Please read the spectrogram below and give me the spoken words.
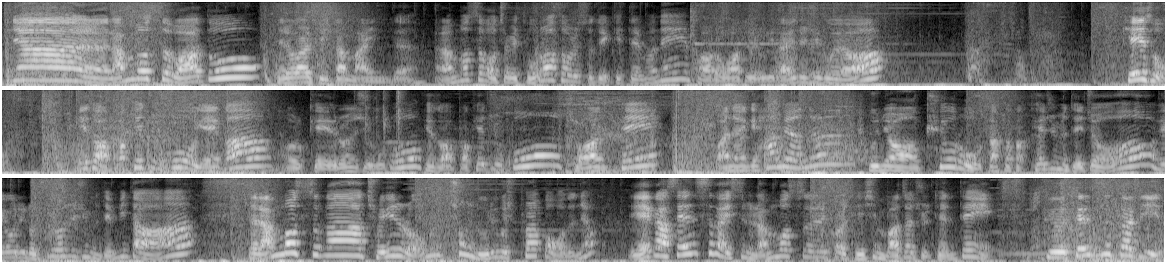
그냥 람머스 와도 데려갈 수 있단 마인드. 람머스가 어차피 돌아서 올 수도 있기 때문에 바로 와도 여기다 해주시고요. 계속 계속 압박해주고 얘가 이렇게 이런 식으로 계속 압박해주고 저한테 만약에 하면은 그냥 Q로 딱딱딱 해주면 되죠. 회오리로 띄워주시면 됩니다. 네, 람머스가 저희를 엄청 노리고 싶어 할 거거든요. 얘가 센스가 있으면 람머스일 걸 대신 맞아줄 텐데 그 센스까지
